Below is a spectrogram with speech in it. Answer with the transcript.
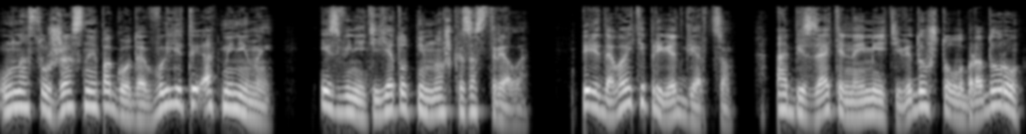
У нас ужасная погода, вылеты отменены. Извините, я тут немножко застряла. Передавайте привет Герцу. Обязательно имейте в виду, что лабрадору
